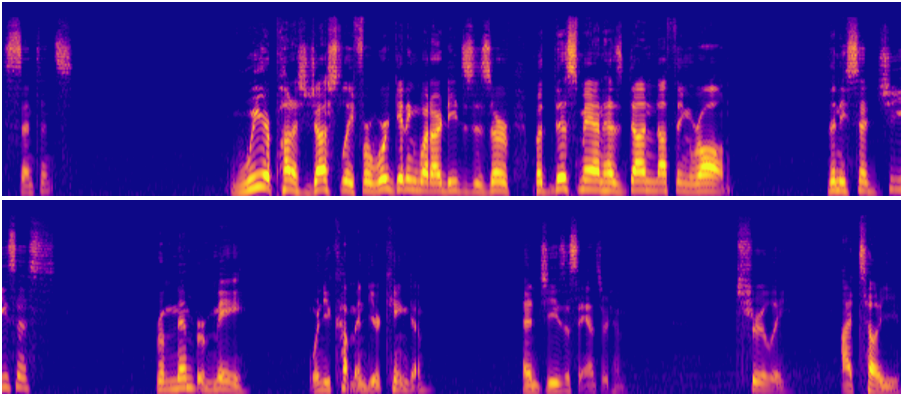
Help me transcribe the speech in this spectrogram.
sentence? We are punished justly, for we're getting what our deeds deserve, but this man has done nothing wrong. Then he said, Jesus, remember me when you come into your kingdom. And Jesus answered him, Truly, I tell you,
